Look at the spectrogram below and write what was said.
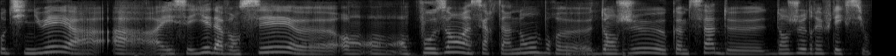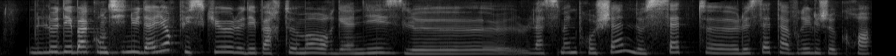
continuer à, essayer d'avancer euh, en, posant un certain nombre euh, d'enjeux comme ça, d'enjeux de, réflexion. Le débat continue d'ailleurs puisque le département organise le, la semaine prochaine, le 7, euh, le 7 avril je crois,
